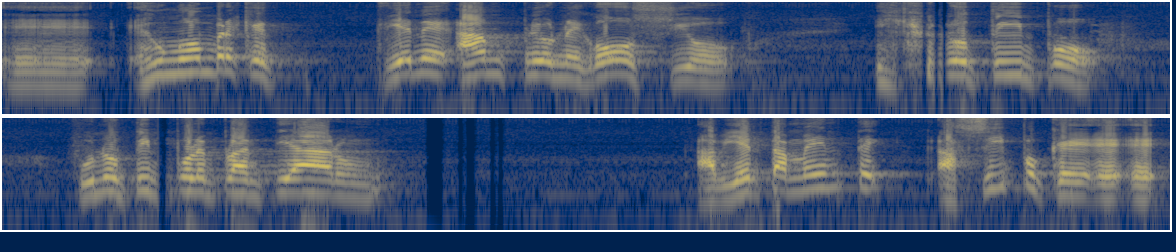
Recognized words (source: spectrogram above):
eh, es un hombre que tiene amplio negocio y que unos tipos, unos tipos le plantearon abiertamente así porque, eh, eh,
